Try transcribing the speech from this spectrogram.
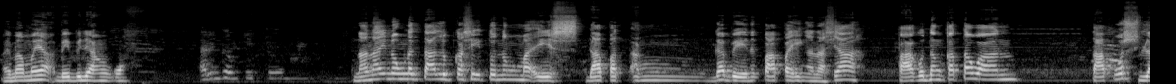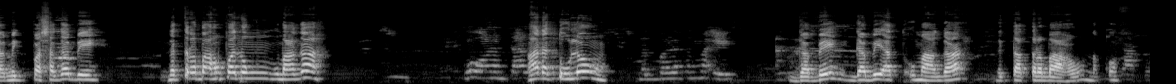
Ay, mamaya, bibilihan ko. Aring dito. Nanay, nung nagtalop kasi ito ng mais, dapat ang gabi, nagpapahinga na siya. Pagod ng katawan, tapos lamig pa sa gabi. Nagtrabaho pa nung umaga. Oo, nagtalo. Ah, nagtulong. Nagbalat ng mais. Gabi, gabi at umaga, nagtatrabaho. Nako, Sako.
